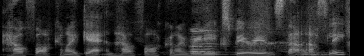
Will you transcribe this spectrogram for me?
how far can I get and how far can I really uh. experience that athlete?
